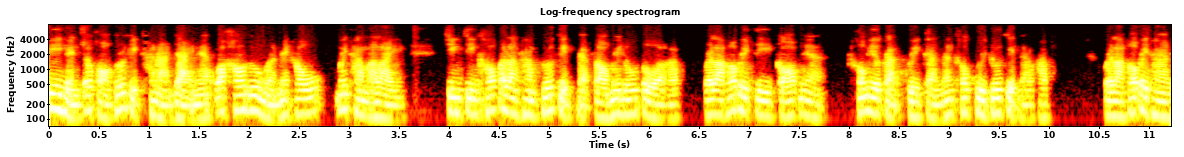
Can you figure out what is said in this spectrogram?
พี่ๆเห็นเจ้าของธุรกิจขนาดใหญ่เนี่ยว่าเขาดูเหมือนไม่เขาไม่ทำอะไร จริง ๆเขากำลังทำธุรกิจแบบเราไม่รู้ตัวครับ เวลาเขาไปตีกอล์ฟเนี่ย เขามีโอกาสคุยกันนั่นเขาคุยธุรกิจแล้วครับ เวลาเขาไปทาน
